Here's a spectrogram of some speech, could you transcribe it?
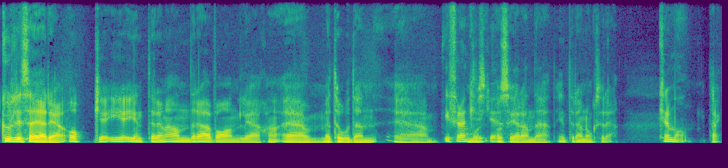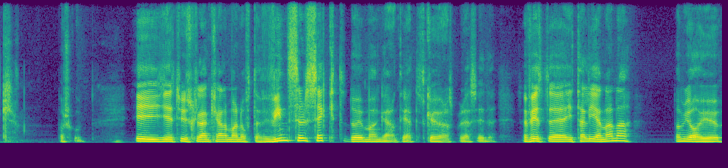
skulle säga det. Och är inte den andra vanliga eh, metoden eh, I Frankrike. mousserande, är inte den också det? Cremant. Tack. Varsågod. I Tyskland kallar man ofta för Winzersekt. Då är man garanterad att det ska göras på det sättet. Sen finns det italienarna. De gör ju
